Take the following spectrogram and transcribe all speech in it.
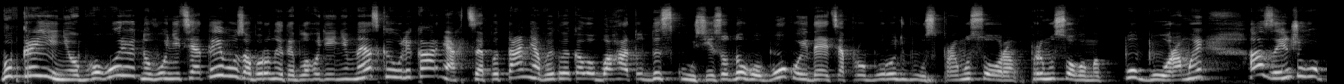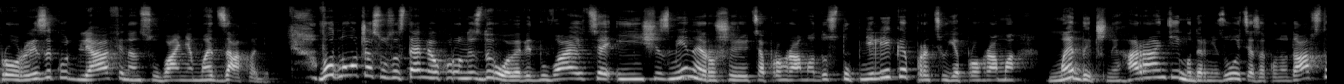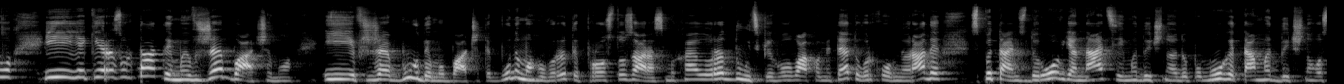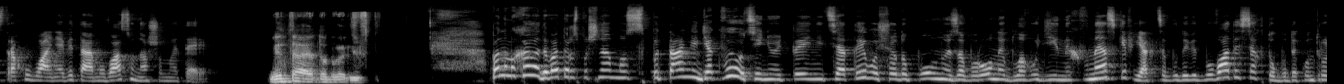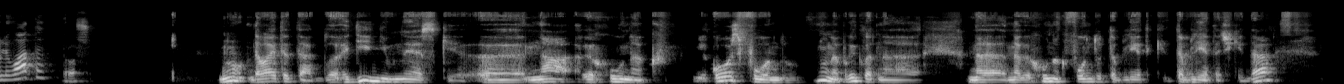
В Україні обговорюють нову ініціативу заборонити благодійні внески у лікарнях. Це питання викликало багато дискусій. З одного боку йдеться про боротьбу з примусовими поборами, а з іншого про ризику для фінансування медзакладів. Водночас у системі охорони здоров'я відбуваються і інші зміни. Розширюється програма Доступні ліки, працює програма медичних гарантій, модернізується законодавство. І які результати ми вже бачимо і вже будемо бачити. Будемо говорити просто зараз. Михайло Радуцький, голова комітету Верховної Ради з питань здоров'я, нації, медичної допомоги та медичного страхування. Вітаємо вас у нашому етері. Вітаю, доброго дня. Пане Михайле, давайте розпочнемо з питання, як ви оцінюєте ініціативу щодо повної заборони благодійних внесків? Як це буде відбуватися? Хто буде контролювати? Прошу. Ну, давайте так. Благодійні внески е, на рахунок якогось фонду, ну, наприклад, на, на, на рахунок фонду таблетки, таблеточки, да?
